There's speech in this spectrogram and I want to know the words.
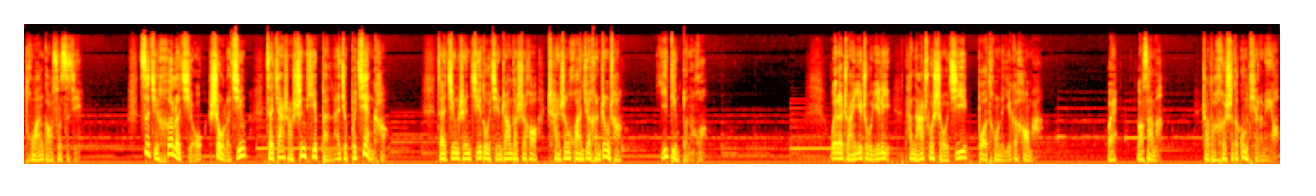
童安告诉自己，自己喝了酒，受了惊，再加上身体本来就不健康，在精神极度紧张的时候产生幻觉很正常，一定不能慌。为了转移注意力，他拿出手机拨通了一个号码：“喂，老三吗？找到合适的供体了没有？”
